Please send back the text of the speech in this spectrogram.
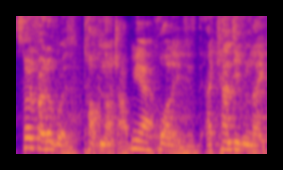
Certified Lover Boy is top notch album. Mm. Yeah. quality. I can't even like.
